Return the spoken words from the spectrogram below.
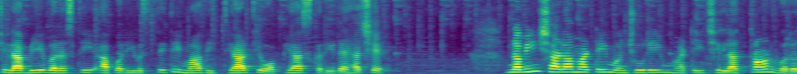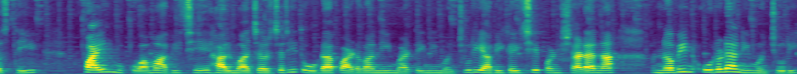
છેલ્લા બે વર્ષથી આ પરિસ્થિતિમાં વિદ્યાર્થીઓ અભ્યાસ કરી રહ્યા છે. નવીન શાળા માટે મંજૂરી માટે છેલ્લા ત્રણ વર્ષથી ફાઇલ મૂકવામાં આવી છે. હાલમાં જર્જરિત ઓરડા પાડવાની માટેની મંજૂરી આવી ગઈ છે, પણ શાળાના નવીન ઓરડાની મંજૂરી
